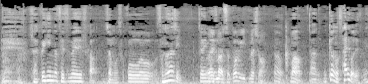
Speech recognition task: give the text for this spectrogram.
品作品の説明ですか？じゃあもうそこその話いっちゃいます、まあそこ行きましょう。まああの今日の最後ですね。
